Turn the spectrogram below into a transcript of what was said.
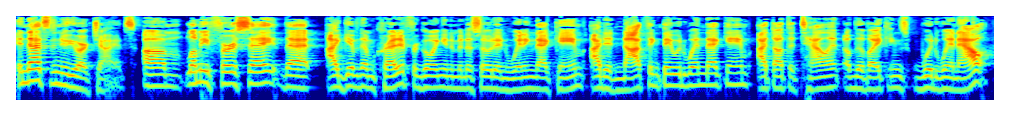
and that's the New York Giants. Um, let me first say that I give them credit for going into Minnesota and winning that game. I did not think they would win that game. I thought the talent of the Vikings would win out.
